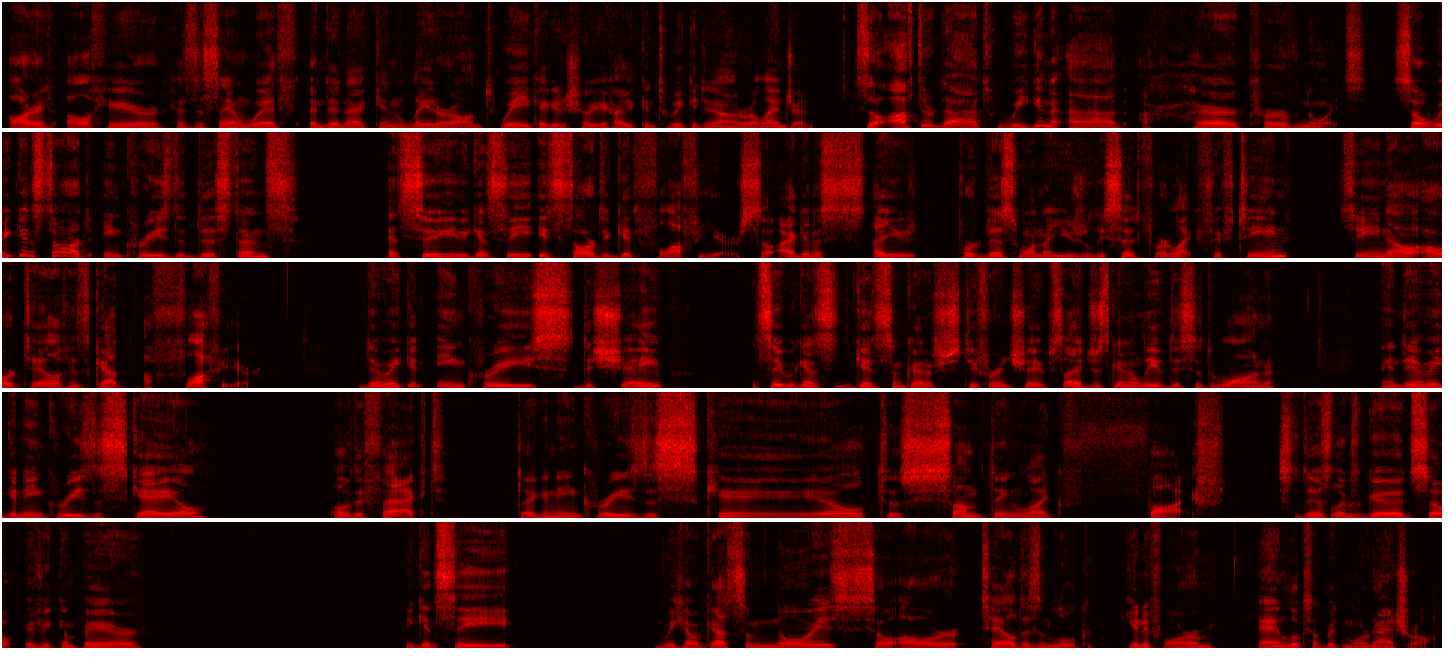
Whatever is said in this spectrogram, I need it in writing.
our all hair has the same width and then I can later on tweak. I can show you how you can tweak it in Unreal Engine. So after that, we can add a hair curve noise. So we can start increase the distance and so you can see it start to get fluffier. So I'm gonna, I for this one, I usually set for like 15. See now our tail has got a fluffier. Then we can increase the shape. Let's see if we can get some kind of different shapes. So I'm just gonna leave this at one. And then we can increase the scale of the effect. I can increase the scale to something like five. So this looks good. So if we compare, you can see we have got some noise so our tail doesn't look uniform and looks a bit more natural.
